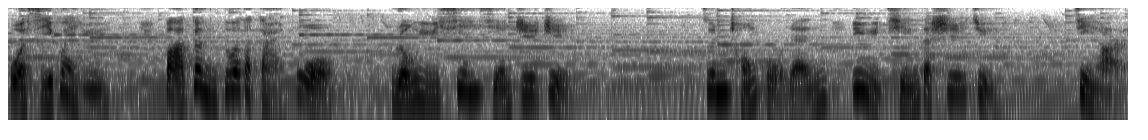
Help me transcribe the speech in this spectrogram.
我习惯于把更多的感悟融于先贤之志，尊崇古人寓情的诗句，进而。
